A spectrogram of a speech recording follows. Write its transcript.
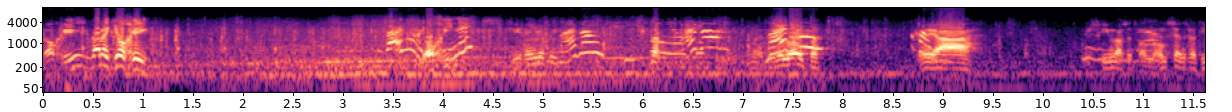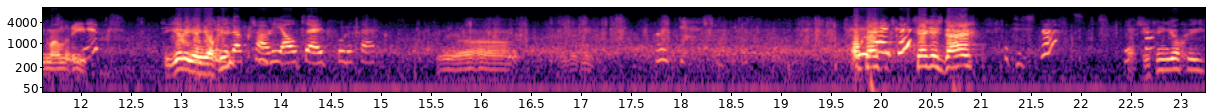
Jochie, welk jochie? Waar dan? Ik Jochie. zie niks. Zie geen jochie? Waar dan? Nou, Waar dan? maar Waar dan? lopen. Nou ja, misschien was het wel nonsens wat die man riep. Zie jullie een jochie? Dat zou hij altijd voor de gek. Ja, niet. Oh, je kijk, eens daar. Wat is dat? Daar zit een jochie.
